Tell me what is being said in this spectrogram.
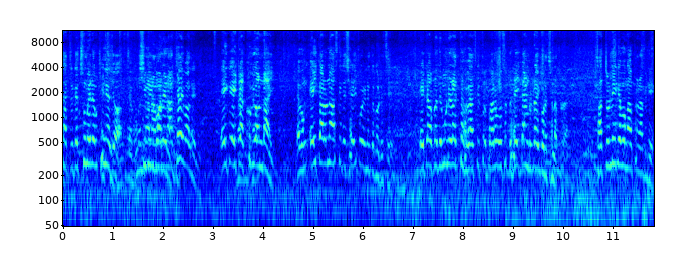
ছাত্রকে ছুমেরে উঠিয়ে নিয়ে যাওয়া। শিবির বলেন, আর যাই বলেন, এই এইটা খুবই অন্যায়। এবং এই কারণে আজকে দেশে এই পরিণত ঘটেছে। এটা আপনাদের মনে রাখতে হবে, আজকে তো বারো বছর ধরে এই কাণ্ডটাই করেছেন আপনারা। ছাত্রলীগ এবং আপনারা মিলে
